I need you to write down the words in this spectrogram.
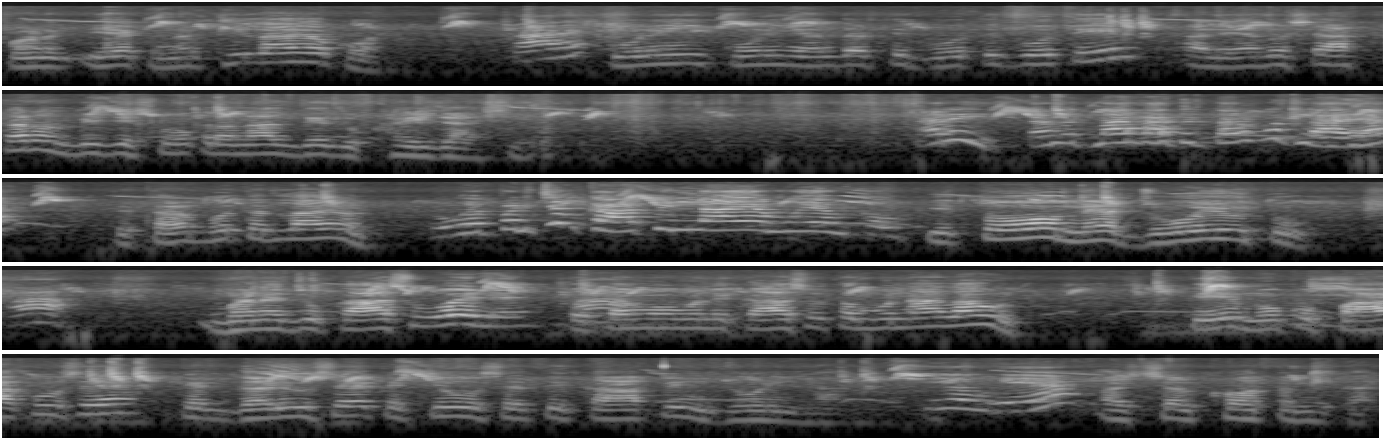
પણ એક નથી લાયો કોણ? તારે? કુણી કુણી અંદરથી ગોતી ગોતી અને એનું શાક કરો ને બીજી છોકરા નાલ દેજો ખાઈ જાય છે. અરે તમે મારા હાથે તરબૂચ લાયા? તે તરબૂચ જ લાયો ને. હવે પણ ચમ કાપીને લાયા હું એમ કહું? એ તો મેં જોયું તું. હા. મને જો કાસું હોય ને તો તમે ઓલી કાસું તો હું ના લાવું તે મોકું પાકું છે કે ગળ્યું છે કે કેવું છે તે કાપીને જોઈ લાવે એવું હે? અસલ ખો તમે તાર.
